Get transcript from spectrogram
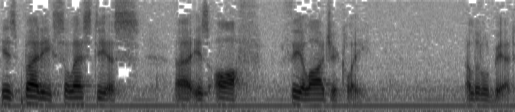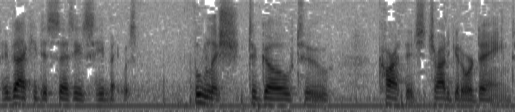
his buddy Celestius uh, is off theologically a little bit. In fact, he just says he was foolish to go to Carthage to try to get ordained.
